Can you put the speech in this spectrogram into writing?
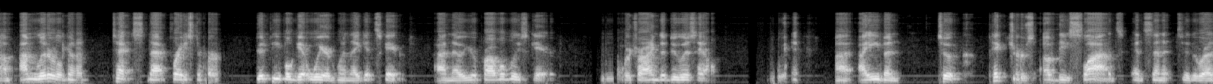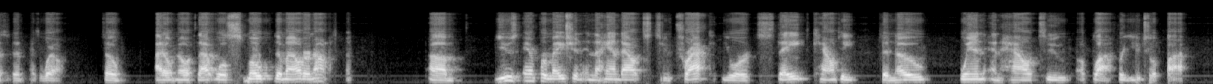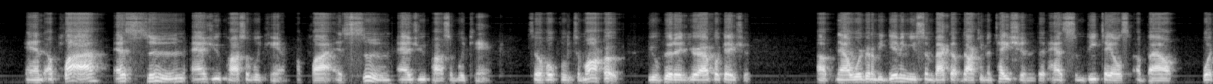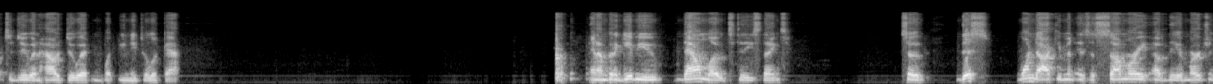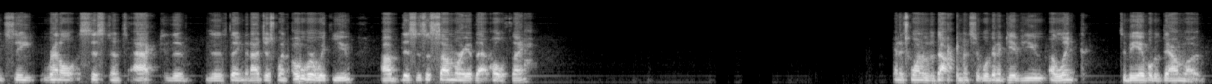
Um, I'm literally going to text that phrase to her. Good people get weird when they get scared. I know you're probably scared. What we're trying to do is help. I, even took pictures of these slides and sent it to the resident as well. So I don't know if that will smoke them out or not. um, use information in the handouts to track your state, county, to know when and how to apply, for you to apply. And apply as soon as you possibly can. Apply as soon as you possibly can. So hopefully tomorrow you'll put in your application. Uh, now we're going to be giving you some backup documentation that has some details about what to do and how to do it and what you need to look at. And I'm going to give you downloads to these things. So this one document is a summary of the Emergency Rental Assistance Act, the, the thing that I just went over with you. Uh, this is a summary of that whole thing. And it's one of the documents that we're going to give you a link to be able to download.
